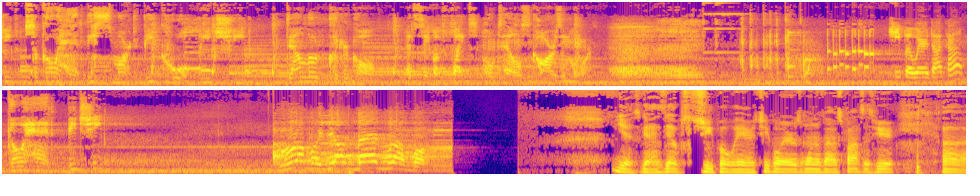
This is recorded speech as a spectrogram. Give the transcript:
cheap, so go ahead. Be smart, be cool, be cheap. Download Click or Call and save on flights, hotels, cars, and more. CheapOair.com. Go ahead, be cheap. Rumble, young man, rumble. Yes, guys, that was Cheapo Air. Cheapo Air is one of our sponsors here. Uh,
